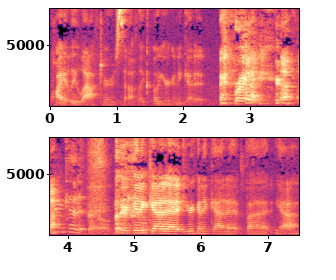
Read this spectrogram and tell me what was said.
quietly laughed to herself, like, "Oh, you're gonna get it." right. You're gonna get it though. you're gonna get it. You're gonna get it. But yeah.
